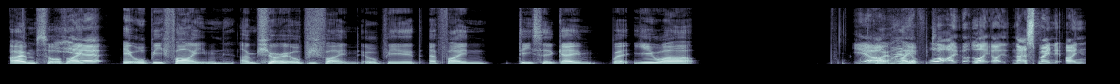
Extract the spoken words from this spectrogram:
I'm sort of like it will be fine. I'm sure it will be fine. It will be a fine, decent game. But you are Yeah, quite I'm really up- hyped. well, I, like I, that's mainly. I,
